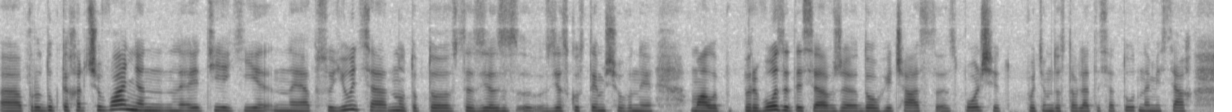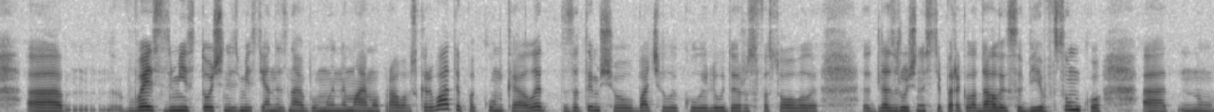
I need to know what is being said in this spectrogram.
е, продукти харчування, ті, які не псуються. Ну тобто, це в зв'язку з тим, що вони мали перевозитися вже довгий час з Польщі. Потім доставлятися тут, на місцях. Е, Весь зміст, точний зміст, я не знаю, бо ми не маємо права вскривати пакунки, але за тим, що бачили, коли люди розфасовували для зручності, перекладали собі в сумку. е, Ну,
